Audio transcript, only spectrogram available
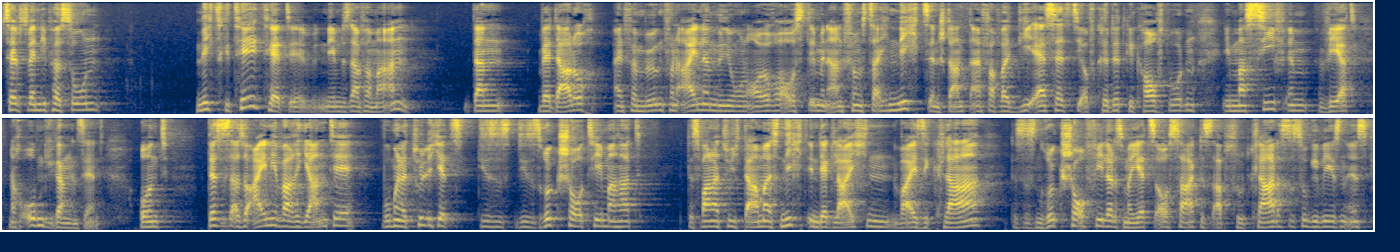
selbst wenn die Person nichts getilgt hätte, nehmen das einfach mal an, dann wäre dadurch ein Vermögen von einer Million Euro aus dem in Anführungszeichen nichts entstanden, einfach weil die Assets, die auf Kredit gekauft wurden, eben massiv im Wert nach oben gegangen sind. Und das ist also eine Variante, wo man natürlich jetzt dieses, dieses Rückschau-Thema hat, das war natürlich damals nicht in der gleichen Weise klar. Das ist ein Rückschaufehler, dass man jetzt auch sagt, das ist absolut klar, dass es so gewesen ist,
